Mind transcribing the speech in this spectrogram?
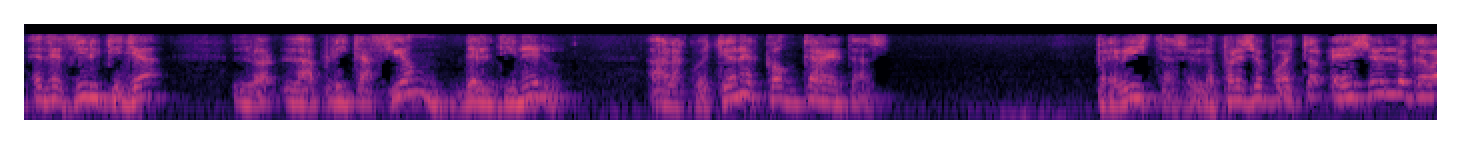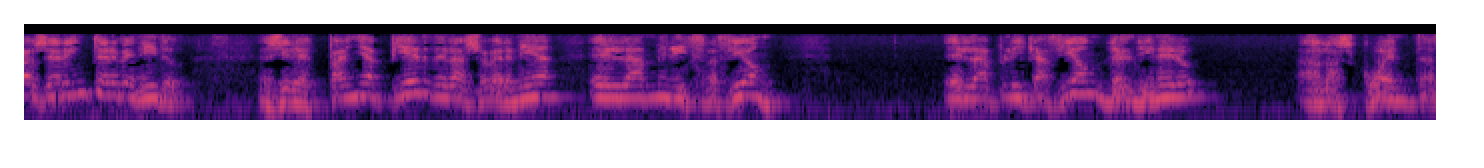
Es decir, que ya la, la aplicación del dinero a las cuestiones concretas previstas en los presupuestos, eso es lo que va a ser intervenido. Es decir, España pierde la soberanía en la administración, en la aplicación del dinero a las cuentas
